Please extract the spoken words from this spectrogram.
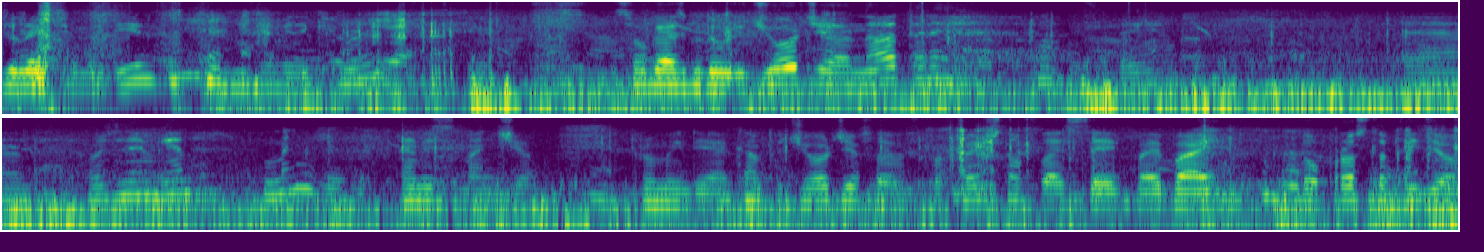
Can you give me the camera? Yeah. So guys, good over to Georgia Natalie. And what's your name again? Manju. And this is Manju from India. I Come to Georgia, for professional, flight safe, bye bye. До просто video.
